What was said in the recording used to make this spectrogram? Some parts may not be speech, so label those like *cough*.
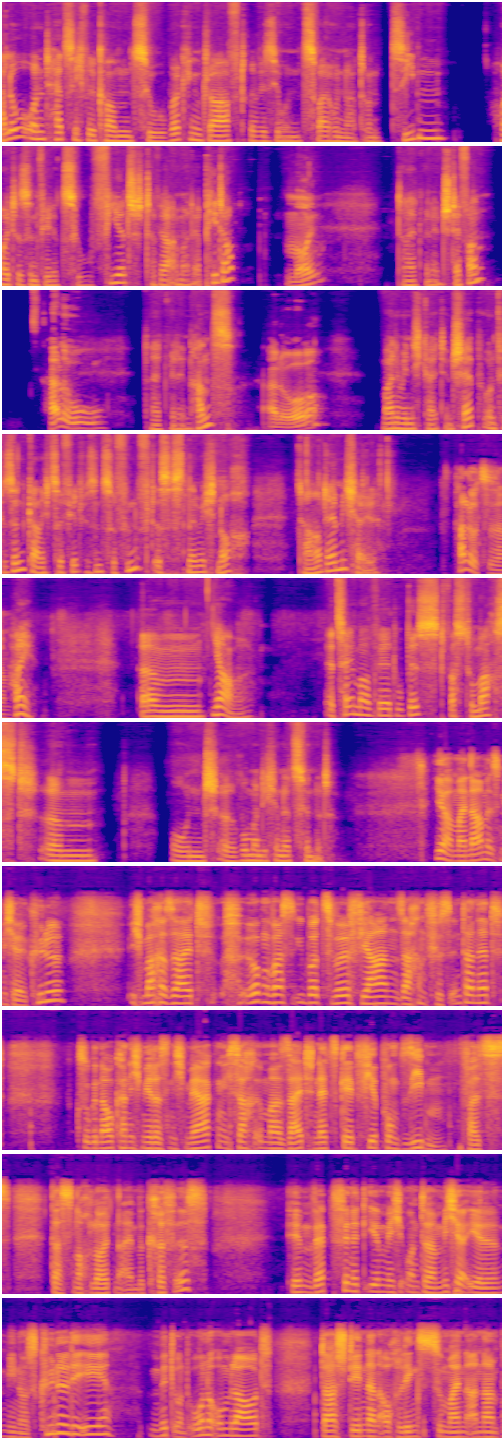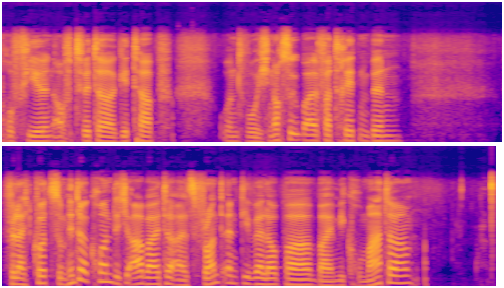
Hallo und herzlich willkommen zu Working Draft Revision 207. Heute sind wir zu viert. Da wäre einmal der Peter. Moin. Dann hätten wir den Stefan. Hallo. Dann hätten wir den Hans. Hallo. Meine Wenigkeit den Chef. Und wir sind gar nicht zu viert, wir sind zu fünft. Es ist nämlich noch da der Michael. Hallo zusammen. Hi. Ähm, ja, erzähl mal, wer du bist, was du machst ähm, und äh, wo man dich im Netz findet. Ja, mein Name ist Michael Kühne. Ich mache seit irgendwas über zwölf Jahren Sachen fürs Internet. So genau kann ich mir das nicht merken. Ich sage immer seit Netscape 4.7, falls das noch Leuten ein Begriff ist. Im Web findet ihr mich unter michael-kühnel.de mit und ohne Umlaut. Da stehen dann auch Links zu meinen anderen Profilen auf Twitter, GitHub und wo ich noch so überall vertreten bin. Vielleicht kurz zum Hintergrund. Ich arbeite als Frontend-Developer bei Micromata.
